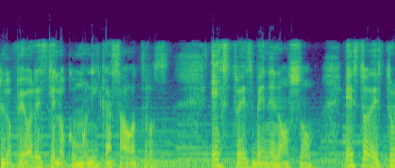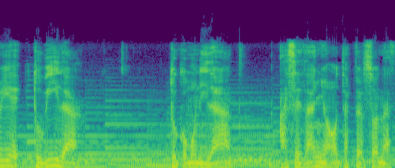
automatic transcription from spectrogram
Lo peor es que lo comunicas a otros. Esto es venenoso. Esto destruye tu vida, tu comunidad. Hace daño a otras personas.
